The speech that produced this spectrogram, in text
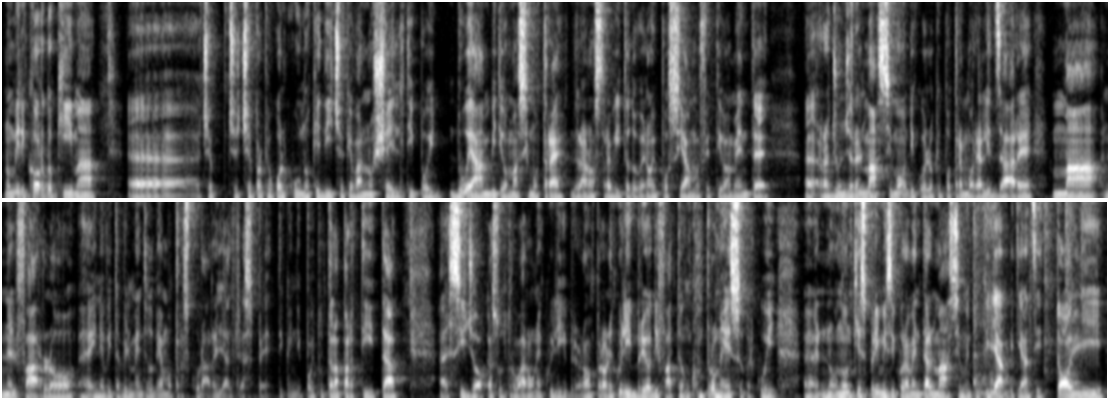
non mi ricordo chi, ma eh, c'è, c'è, c'è, proprio qualcuno che dice che vanno scelti poi due ambiti o massimo tre della nostra vita dove noi possiamo effettivamente eh, raggiungere il massimo di quello che potremmo realizzare, ma nel farlo eh, inevitabilmente dobbiamo trascurare gli altri aspetti. Quindi poi tutta la partita eh, si gioca sul trovare un equilibrio, no? però l'equilibrio di fatto è un compromesso per cui eh, no, non ti esprimi sicuramente al massimo in tutti gli ambiti, anzi togli,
